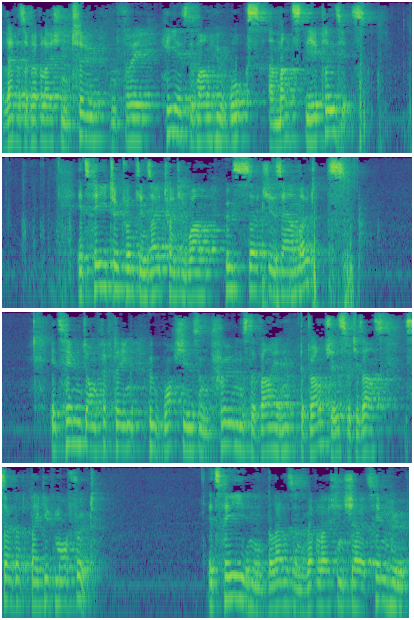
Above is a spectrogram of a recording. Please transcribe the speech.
The letters of Revelation 2 and 3, He is the one who walks amongst the ecclesias. It's He, 2 Corinthians 8.21, who searches our motives. It's Him, John 15, who washes and prunes the vine, the branches, which is us, so that they give more fruit. It's He in the letters in Revelation show it's Him who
